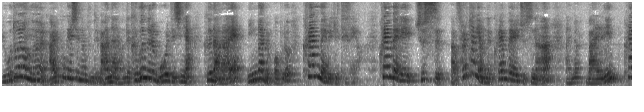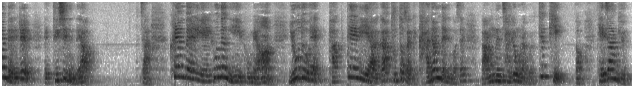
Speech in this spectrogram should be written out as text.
요도염을 앓고 계시는 분들이 많아요. 근데 그분들은 뭘 드시냐? 그 나라의 민간요법으로 크랜베리를 드세요. 크랜베리 주스, 아, 설탕이 없는 크랜베리 주스나 아니면 말린 크랜베리를 드시는데요. 자, 크랜베리의 효능이 보면 요도에 박테리아가 붙어서 이렇게 감염되는 것을 막는 작용을 하고요. 특히 어, 대장균,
